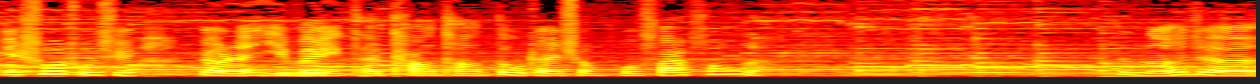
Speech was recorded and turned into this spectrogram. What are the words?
一说出去，让人以为他堂堂斗战胜佛发疯了。这哪吒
